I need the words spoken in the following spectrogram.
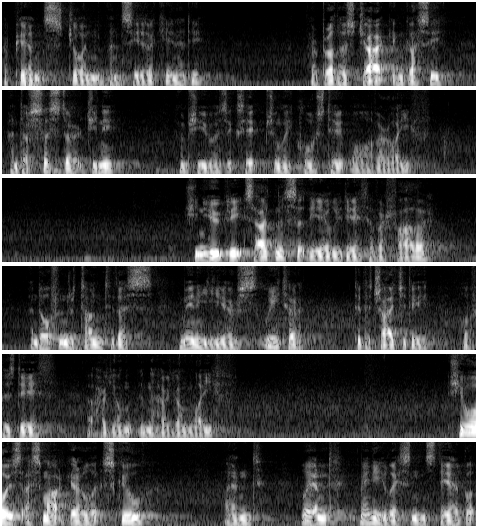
Her parents, John and Sarah Kennedy. Her brothers, Jack and Gussie, and her sister, Jeannie, whom she was exceptionally close to all of her life. She knew great sadness at the early death of her father and often returned to this many years later to the tragedy of his death her young, in her young life. She was a smart girl at school and learned many lessons there, but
